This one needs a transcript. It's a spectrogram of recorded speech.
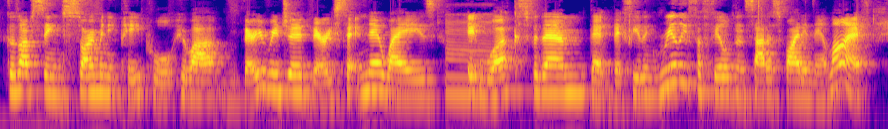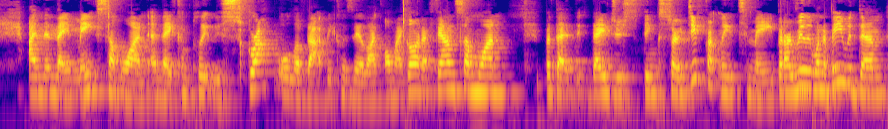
Because I've seen so many people who are very rigid, very set in their ways. Hmm. It works for them. They're, they're feeling really fulfilled and satisfied in their life. And then they meet someone and they completely scrap all of that because they're like, oh my God, I found someone, but they, they do things so differently to me, but I really want to be with them.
